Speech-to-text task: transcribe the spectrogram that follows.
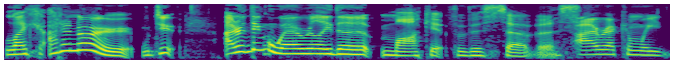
like I don't know. Do I don't think we're really the market for this service. I reckon we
